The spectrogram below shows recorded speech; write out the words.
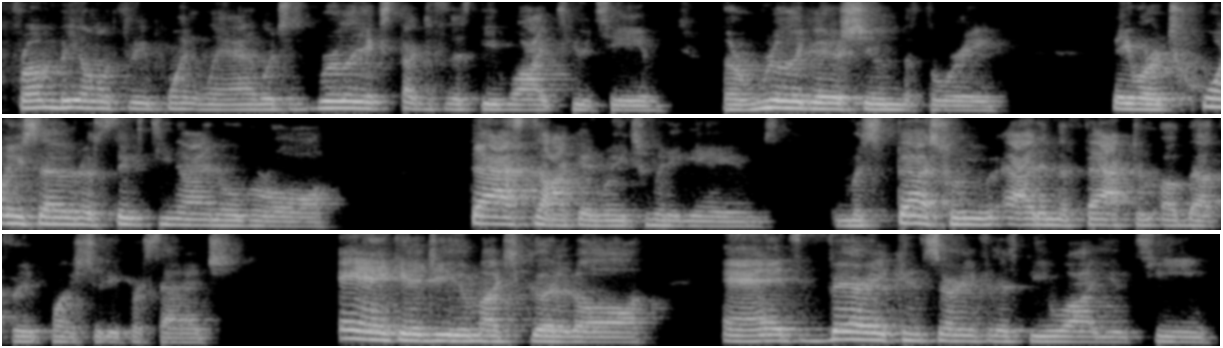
from beyond three point land, which is really expected for this BYU team, they're really good at shooting the three. They were 27 of 69 overall. That's not going to win too many games, especially when you add in the factor of that three point shooting percentage. It ain't going to do you much good at all. And it's very concerning for this BYU team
